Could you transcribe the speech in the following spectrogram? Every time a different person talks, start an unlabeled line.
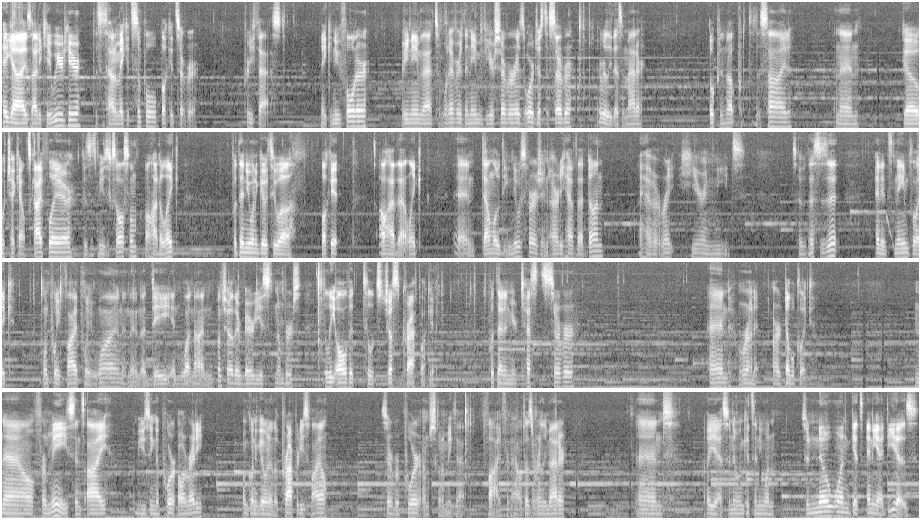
Hey guys, IDK Weird here. This is how to make it simple Bukkit server. Pretty fast. Make a new folder, rename that to whatever the name of your server is, or just a server. It really doesn't matter. Open it up, put it to the side, and then go check out Skyflair because its music's awesome. I'll hide a link. But then you want to go to uh, Bukkit. I'll have that link and download the newest version. I already have that done. I have it right here in needs. So this is it. And it's named like 1.5.1 and then a date and whatnot and a bunch of other various numbers. Delete all of it till it's just CraftBukkit. Put that in your test server and run it or double click. Now for me, since I I'm using a port already. I'm going to go into the properties file, server port. I'm just going to make that 5 for now. It doesn't really matter. And, oh yeah, so no one gets anyone, so no one gets any ideas.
